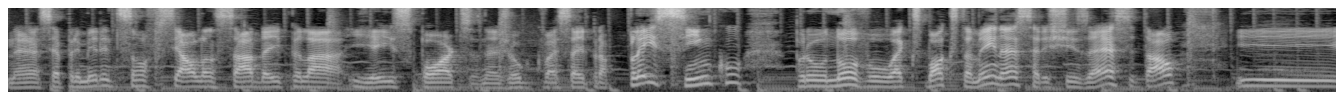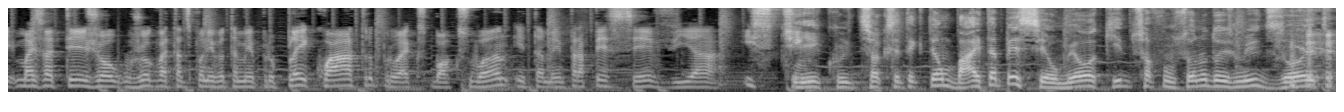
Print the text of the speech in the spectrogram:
né? Essa é a primeira edição oficial lançada aí pela EA Sports, né? Jogo que vai sair para Play 5, para o novo Xbox também, né? Série XS e tal E mas vai ter jogo, o jogo vai estar disponível também para o Play 4, para o Xbox One e também para PC via Steam. E, só que você tem que ter um baita PC. O meu aqui só funciona no 2018.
